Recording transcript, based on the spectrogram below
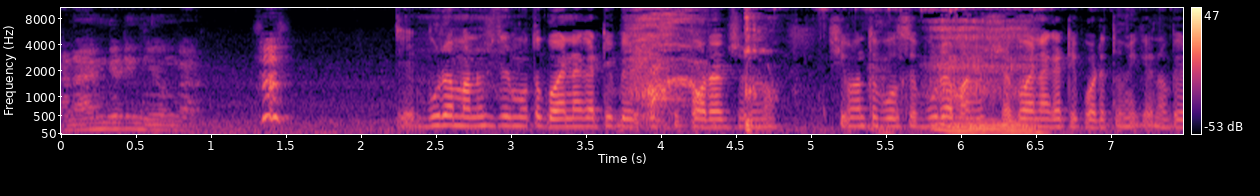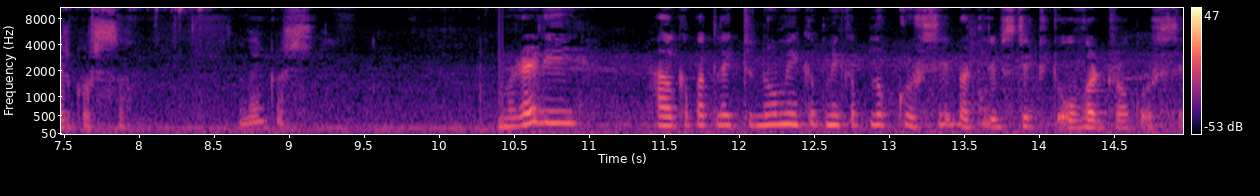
And I am getting younger. যে বুড়া মানুষদের মতো গয়নাগাটি বের করছি পরার জন্য। সীমান্ত বলছে বুড়া মানুষরা গয়নাগাটি পরে তুমি কেন বের করছ? বের করছি। রেডি হালকা পাতলা একটু নো মেকআপ মেকআপ লুক করছি বাট লিপস্টিক একটু ওভার ড্র করছি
